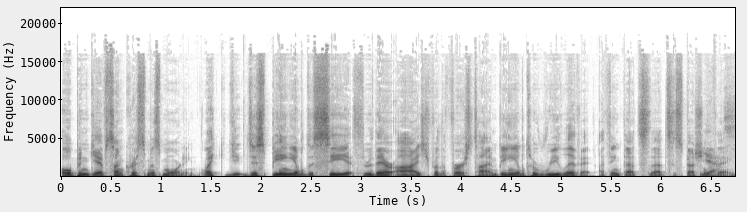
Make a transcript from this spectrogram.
open gifts on Christmas morning, like just being able to see it through their eyes for the first time, being able to relive it. I think that's that's a special thing.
